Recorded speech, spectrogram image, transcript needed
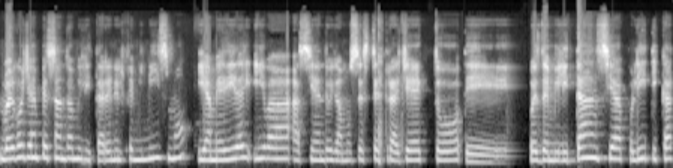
Luego ya empezando a militar en el feminismo y a medida iba haciendo, digamos, este trayecto de, pues, de militancia política,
